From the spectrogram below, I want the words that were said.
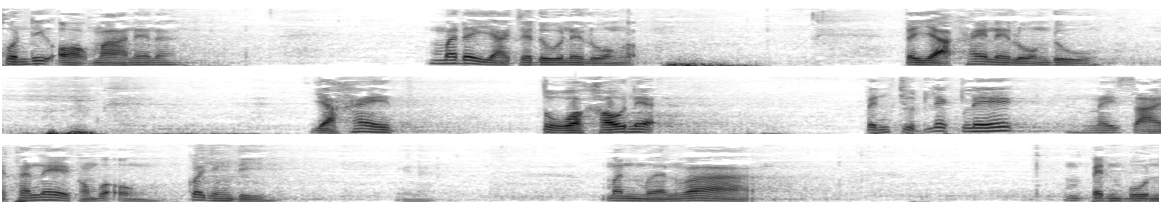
คนที่ออกมาเนี่ยนะไม่ได้อยากจะดูในหลวงหรอกแต่อยากให้ในหลวงดู อยากให้ ตัวเขาเนี่ย เป็นจุดเล็กๆ ในสายพระเนตรของพระองค์ก็ยังดีมันเหมือนว่ามันเป็นบุญ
